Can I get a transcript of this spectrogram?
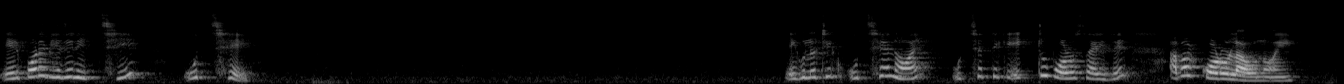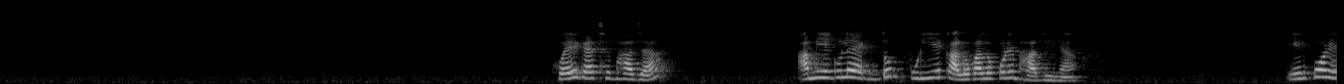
এরপরে ভেজে নিচ্ছি উচ্ছে। এগুলো ঠিক উচ্ছে নয়, উচ্ছের থেকে একটু বড় সাইজের, আবার করলাও নয়। হয়ে গেছে ভাজা। আমি এগুলো একদম পুড়িয়ে কালো কালো করে ভাজি না। এরপরে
